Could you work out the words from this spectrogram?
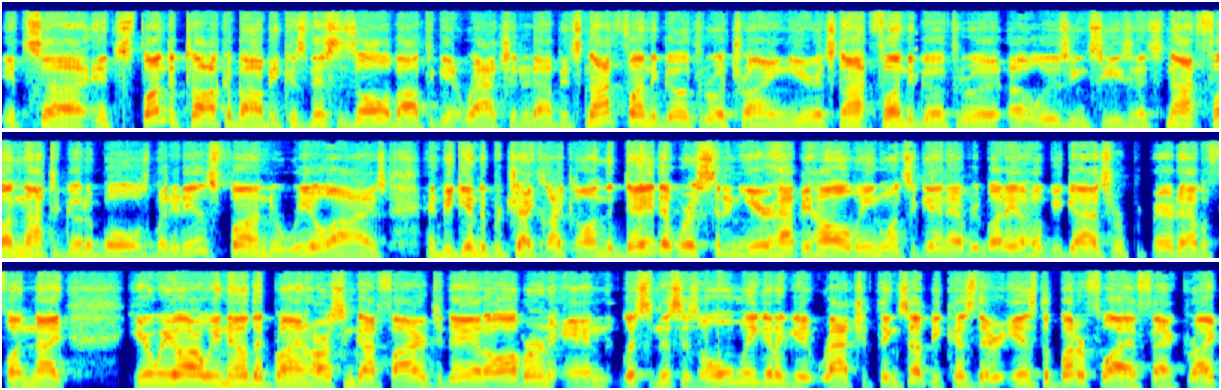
it's uh it's fun to talk about because this is all about to get ratcheted up. It's not fun to go through a trying year. It's not fun to go through a, a, losing season. It's not fun not to go to bowls, but it is fun to realize and begin to project. Like on the day that we're sitting here, happy Halloween once again, everybody. I hope you guys are prepared to have a fun night. Here we are. We know that Bryan Harsin got fired today at Auburn, and listen, this is only going to get ratchet things up because there is the butterfly effect, right?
